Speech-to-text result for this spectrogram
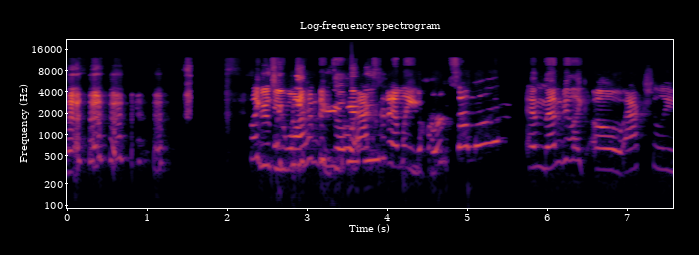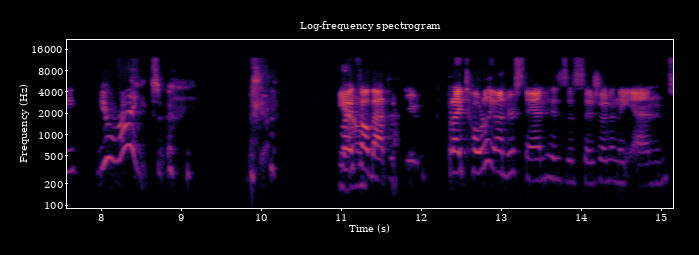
like, You're do you want him to go accidentally hurt someone and then be like, oh, actually, you're right? yeah. But I Yeah. felt bad for Jude. But I totally understand his decision in the end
